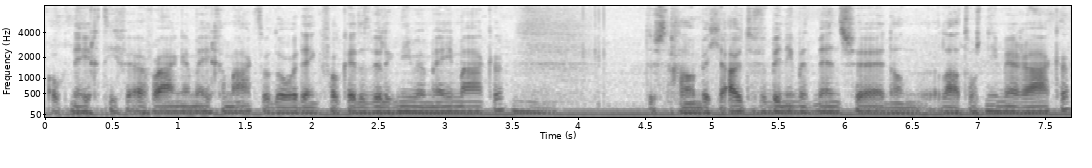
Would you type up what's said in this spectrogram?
ook negatieve ervaringen meegemaakt. Waardoor we denken van oké, dat wil ik niet meer meemaken. Mm. Dus dan gaan we een beetje uit de verbinding met mensen en dan laten we ons niet meer raken.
